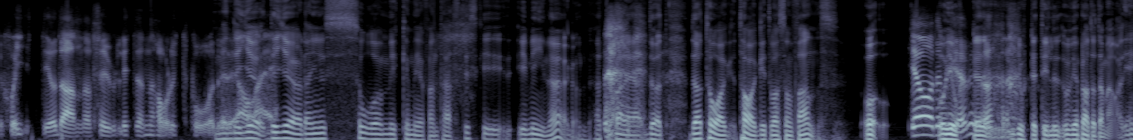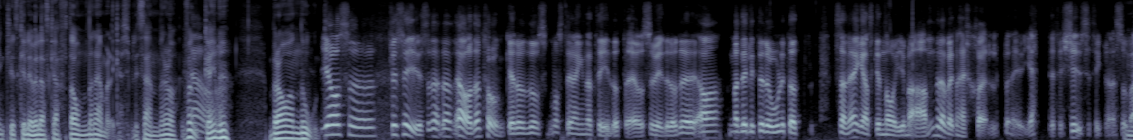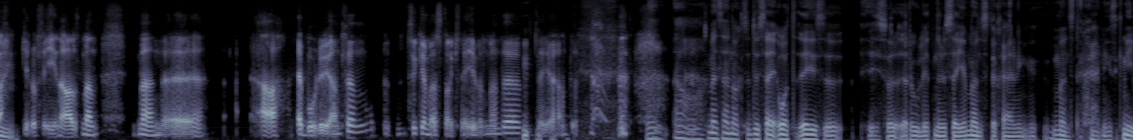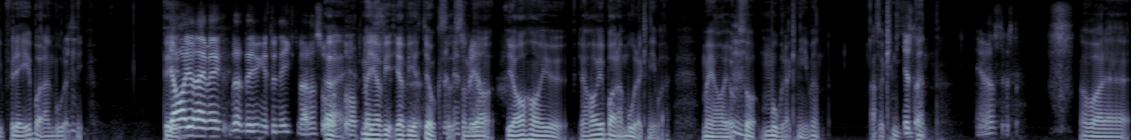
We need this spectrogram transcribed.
skitig och dan och ful liten holk på. Men det ja, gör, nej. det gör den ju så mycket mer fantastisk i, i mina ögon. Att det bara är, du har, du har tag, tagit vad som fanns och, ja, det och gjort, ju det, det. gjort det till, och vi har pratat om att egentligen skulle jag vilja skafta om den här men det kanske blir sämre då. Det funkar ju Ja. nu. Bra nog. Ja, så precis. Den, den, ja, den funkar och då måste jag ägna tid åt det och så vidare. Och det, ja, men det är lite roligt att sen är jag ganska nojig med andra. Den här skölpen är ju jätteförtjust. Jag tycker den är så Mm. vacker och fin och allt. Men, men eh, ja, jag borde ju egentligen tycka mest om kniven, men det, det gör jag inte. Men, ja, men sen också, du säger åt, det är ju så, det är så roligt när du säger mönsterskärning, mönsterskärningskniv, för det är ju bara en morakniv. Det, Ja, jo, nej, men det, det är ju inget unikt med den så nej, men jag vet, jag vet ju också, som jag, jag har ju, jag har ju bara moraknivar, men jag har ju Mm. också morakniven. Alltså Just det. kniven. Just, just det. Vad var det?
